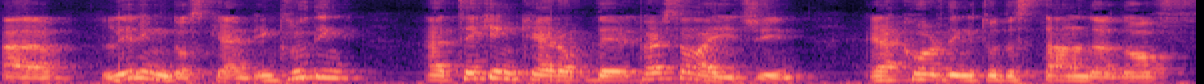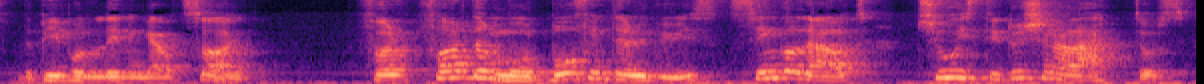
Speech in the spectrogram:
uh, living those camps, including uh, taking care of their personal hygiene according to the standard of the people living outside. For, furthermore, both interviewees singled out two institutional actors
